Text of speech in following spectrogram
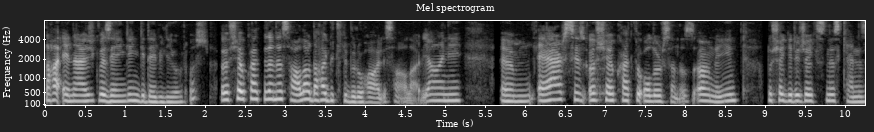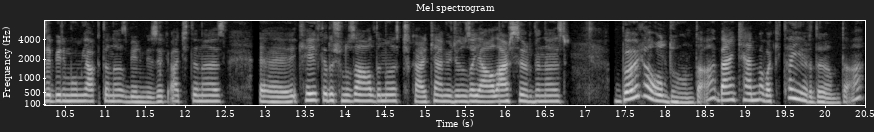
daha enerjik ve zengin gidebiliyoruz. Öz şefkat bize ne sağlar? Daha güçlü bir ruh hali sağlar. Yani eğer siz öz şefkatli olursanız, örneğin duşa gireceksiniz, kendinize bir mum yaktınız, bir müzik açtınız, e, keyifle duşunuzu aldınız, çıkarken vücudunuza yağlar sürdünüz. Böyle olduğunda, ben kendime vakit ayırdığımda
